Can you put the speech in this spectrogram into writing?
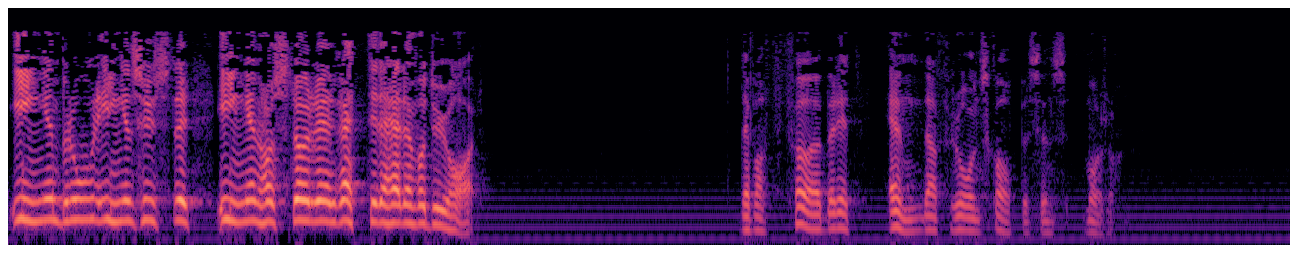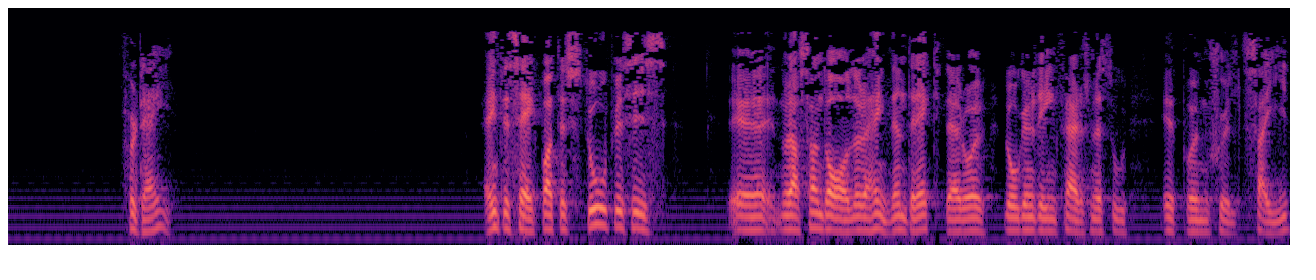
Ingen bror, ingen syster ingen har större rätt till det här än vad du har. Det var förberett ända från skapelsens morgon. För dig. Jag är inte säker på att det stod precis eh, några sandaler och hängde en dräkt där och låg en ring färdig som det stod eh, på en skylt Said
